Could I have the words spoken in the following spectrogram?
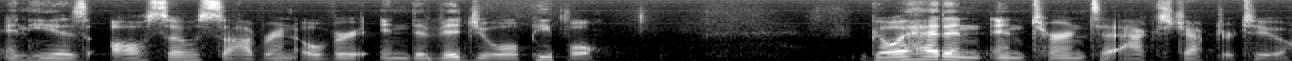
and he is also sovereign over individual people. Go ahead and, and turn to Acts chapter 2.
